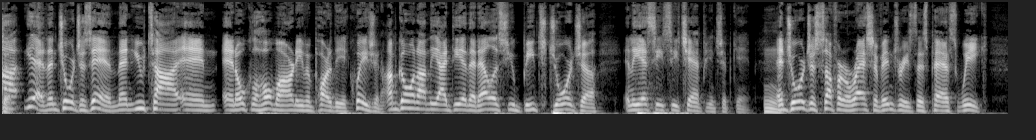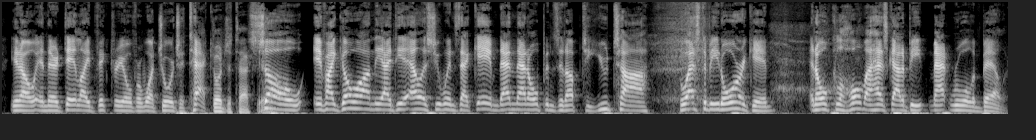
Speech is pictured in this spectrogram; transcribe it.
Utah, yeah, then Georgia's in. Then Utah and and Oklahoma aren't even part of the equation. I'm going on the idea that LSU beats Georgia in the SEC championship game, Hmm. and Georgia suffered a rash of injuries this past week. You know, in their daylight victory over what Georgia Tech. Georgia Tech. yeah. So if I go on the idea LSU wins that game, then that opens it up to Utah, who has to beat Oregon, and Oklahoma has got to beat Matt Rhule and Baylor.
